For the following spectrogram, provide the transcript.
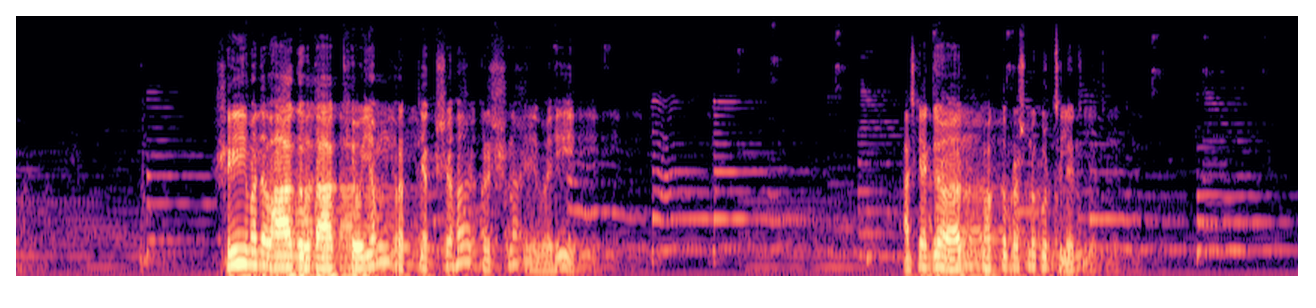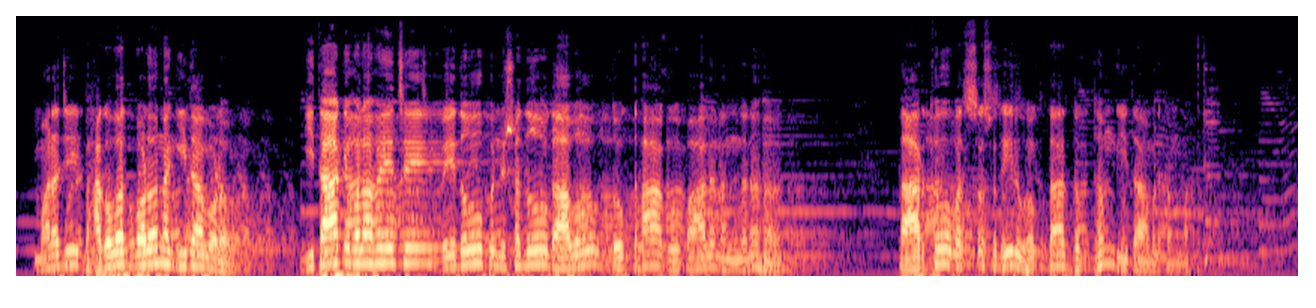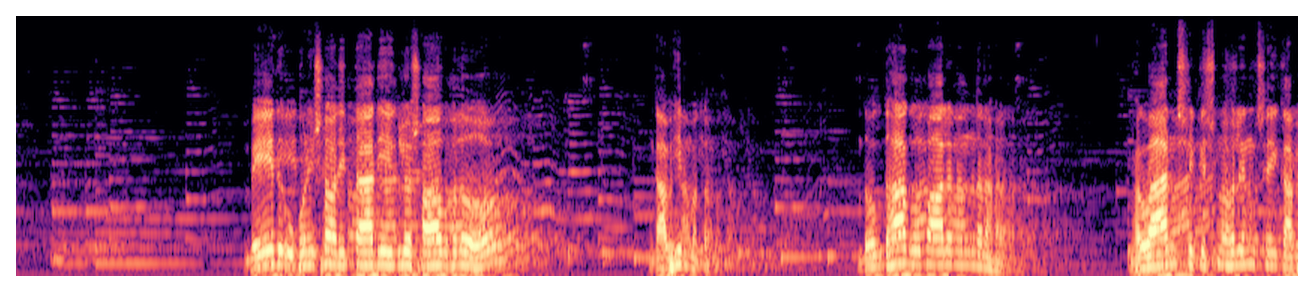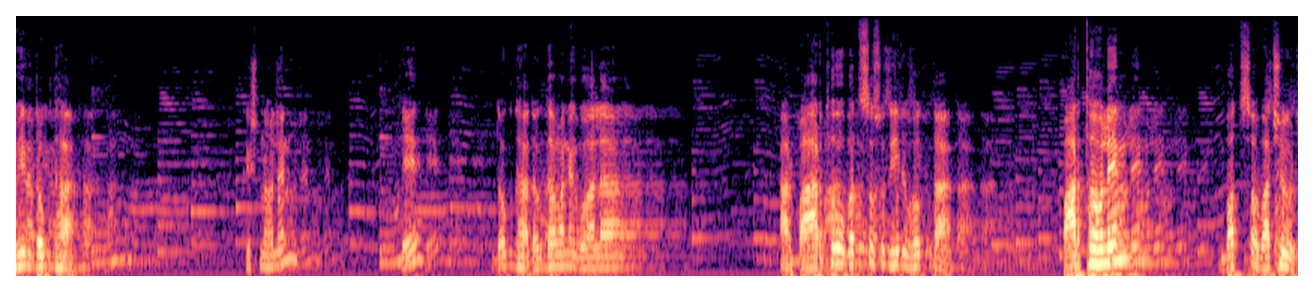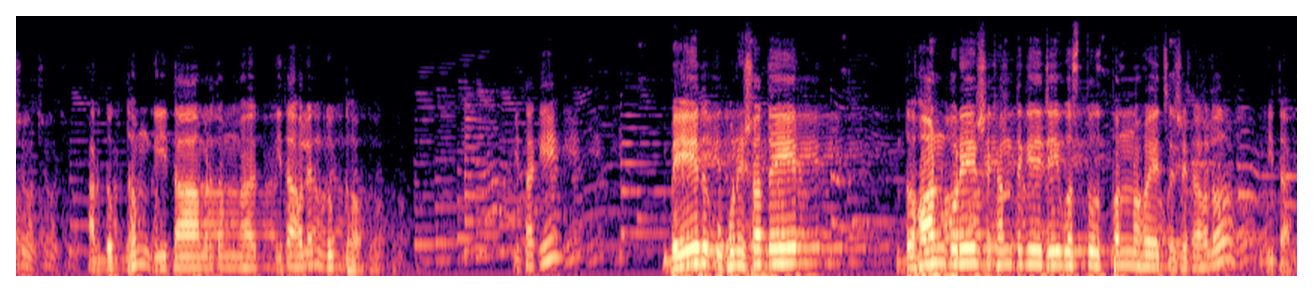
শ্রীমদ ভাগবতাখ্যোয়ম প্রত্যক্ষ কৃষ্ণ এবহি আজকে একজন ভক্ত প্রশ্ন করছিলেন, মহারাজি, ভাগবত বড় না গীতা বড় গীতাকে বলা হয়েছে, বেদোপনিষদো গাবো দুগ্ধা গোপাল নন্দন। পার্থ বৎস সুধীর ভোক্তা দুগ্ধম গীতামৃতম। বেদ, উপনিষদ ইত্যাদি, এগুলো সব হলো গাভীর মতন। দুগ্ধা গোপাল নন্দন। ভগবান শ্রীকৃষ্ণ হলেন সেই গাভীর দগ্ধা। কৃষ্ণ হলেন কে? দগ্ধা। দগ্ধা মানে গোয়ালা। আর পার্থ বৎস সুধীর ভোক্তা। পার্থ হলেন বৎস বাছুর। আর দুগ্ধম গীতা অমৃতম গীতা হলেন দুগ্ধ। গীতা কি? বেদ উপনিষদের দহন করে সেখান থেকে যেই বস্তু উৎপন্ন হয়েছে, সেটা হলো গীতা।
